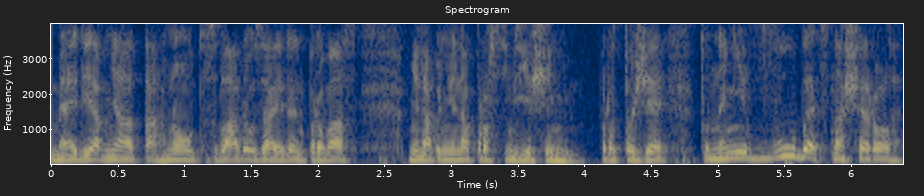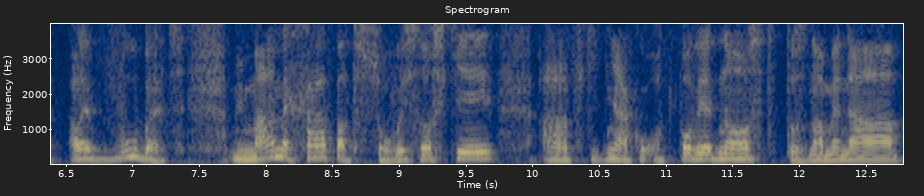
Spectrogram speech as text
média měla tahnout s vládou za jeden pro vás, mě naplňuje naprostým zješením, protože to není vůbec naše role, ale vůbec. My máme chápat souvislosti a cítit nějakou odpovědnost, to znamená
